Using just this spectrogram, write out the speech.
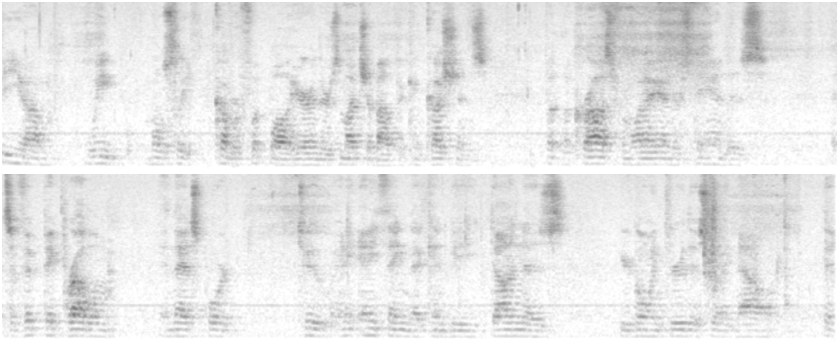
The, um, we mostly cover football here, and there's much about the concussions. But lacrosse, from what I understand, is, it's a big, big problem in that sport too. Any, anything that can be done as you're going through this right now, that,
